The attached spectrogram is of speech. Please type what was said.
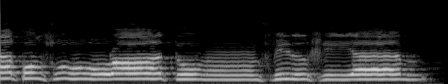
مَّقْصُورَاتٌ فِي الْخِيَامِ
